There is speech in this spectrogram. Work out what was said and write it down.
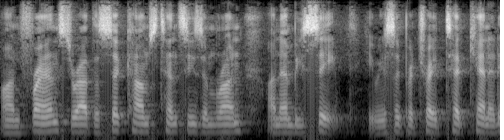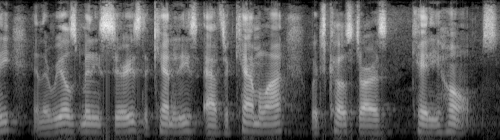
on Friends throughout the sitcom's 10 season run on NBC. He recently portrayed Ted Kennedy in the Reelz miniseries The Kennedys After Camelot, which co stars Katie Holmes.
